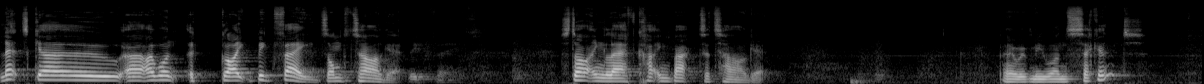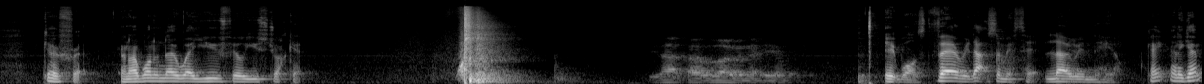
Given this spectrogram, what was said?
Let's go. Uh, I want uh like big fades onto target. Big fades. Starting left, cutting back to target. Bear with me one second. Go for it. And I want to know where you feel you struck it. See, that felt low in the heel. It was very. That's a miss hit, low in the heel. Okay, and again,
